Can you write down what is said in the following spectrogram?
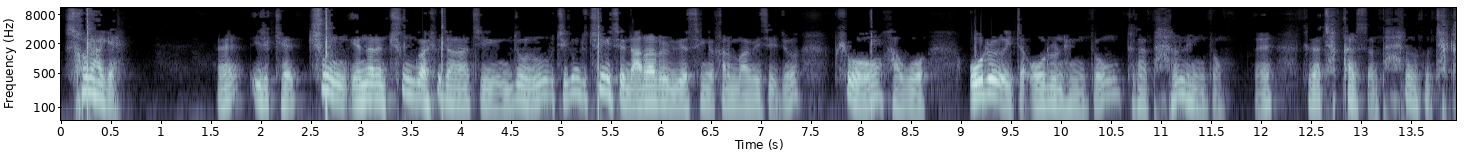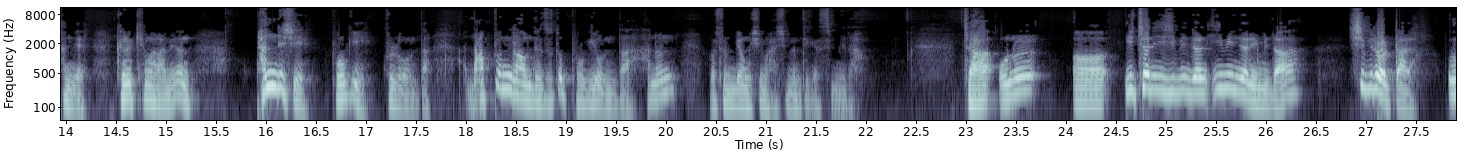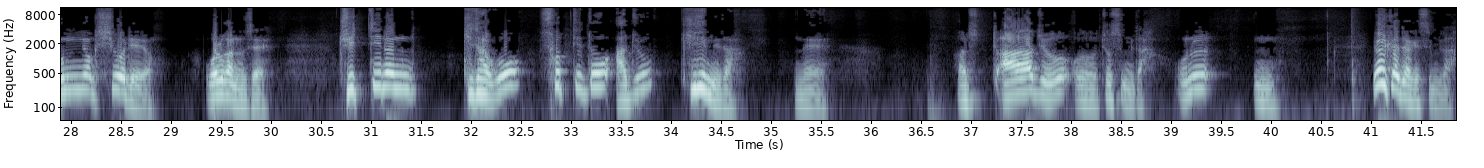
선하게 예? 이렇게 충 옛날엔 충과 효잖아 지금도 지금도 충이 있어요 나라를 위해 생각하는 마음이 있어야죠 표하고 옳을 의자 옳은 행동 그다음 바른 행동 예? 그다음 착할 선 바른 선, 착한 일 그렇게만 하면 반드시 복이 굴러온다 나쁜 가운데서도 복이 온다 하는 것을 명심하시면 되겠습니다 자 오늘 어, 2022년 이민년입니다 11월 달 음력 10월이에요 월간 운세 쥐띠는 길하고 소띠도 아주 길입니다. 네. 아주, 아주 어, 좋습니다. 오늘, 음, 여기까지 하겠습니다.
